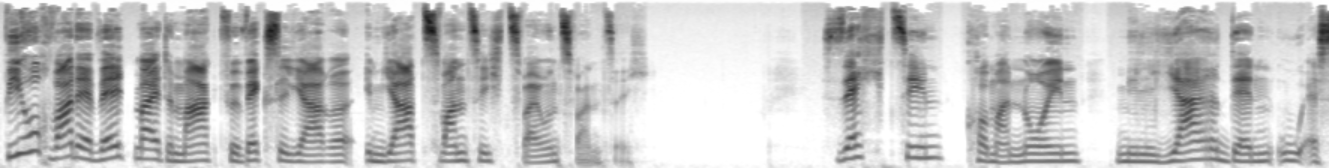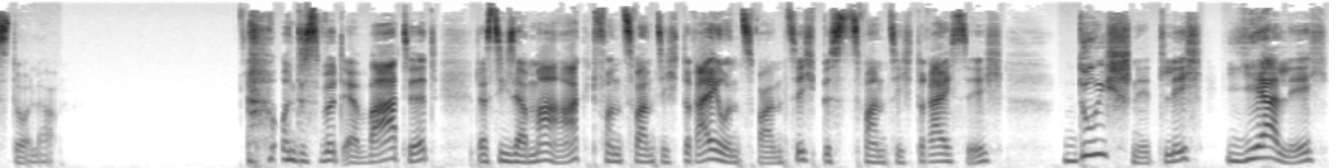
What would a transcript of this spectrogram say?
Wie hoch war der weltweite Markt für Wechseljahre im Jahr 2022? 16,9 Milliarden US-Dollar. Und es wird erwartet, dass dieser Markt von 2023 bis 2030 durchschnittlich jährlich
